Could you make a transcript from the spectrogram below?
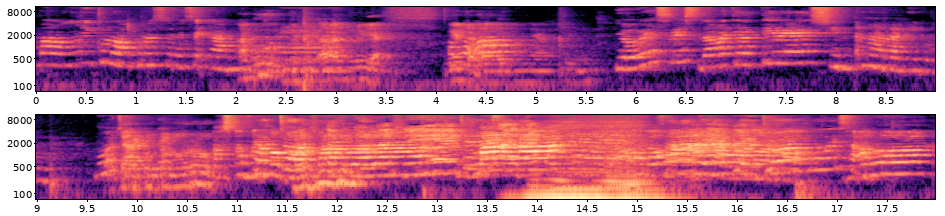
mau iku lho aku resik-resik kamu. Aku jemput Ara dulu ya. Dia Oh, oh. sini. Ya wes wes, dah hati-hati wes. Sinten aran ibu? Pacarku keluru. Astagfirullah. Astagfirullahaladzim. Saya bodoh aku wes. Ya Allah,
